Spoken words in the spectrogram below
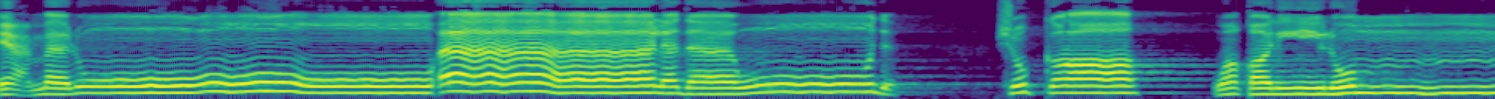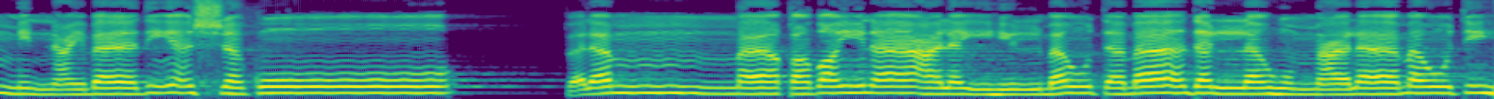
اعملوا آل داود شكرا وقليل من عبادي الشكور فلما قضينا عليه الموت ما دلهم على موته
